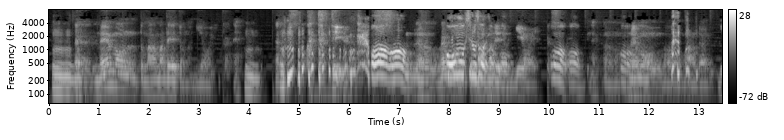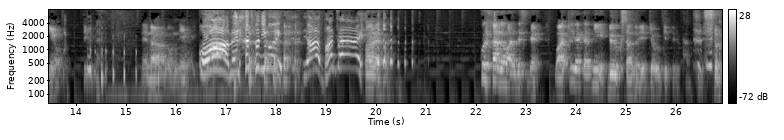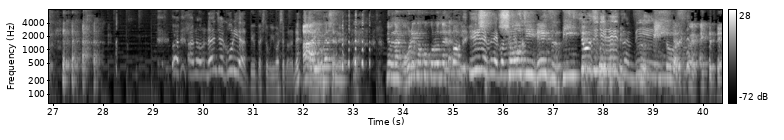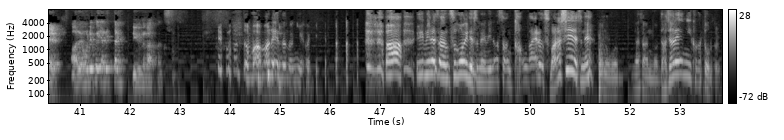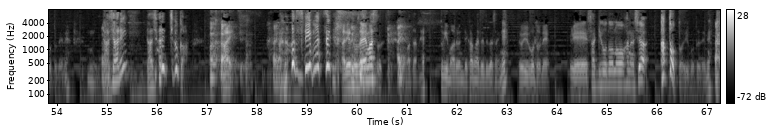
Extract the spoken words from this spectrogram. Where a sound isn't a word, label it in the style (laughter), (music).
うん。うん。えーレモンとマーマレードの匂いがね、うん。うんすごかったっていう。(laughs) おうおううんレ面白そうよマーマレードの匂いがすごいレモンのマーマレードの匂いっていうね。レナーの匂い。おーレナードにもいい (laughs) やー、万歳はいはい。これあの、あれですね。明らかにルークさんの影響を受けてる感じです (laughs) よ。あの、なんじゃコリアって言った人もいましたからね。ああ、言いのましたね。(laughs) でもなんか俺の心の中に、あいいですねこの障子レーズン B って。障子にレーズン B ビーがすごい入ってて、あれ俺もやりたいっていうのがあったんです。ほんとマーマレードの匂い。ああ、え皆さんすごいですね。皆さん考える。素晴らしいですね。あの、皆さんのダジャレにかかっておるということでね。うん、ダジャレ？ダジャレっちゃうか。はい。はいあ。の、すいません。ありがとうございます。はいまたね、次もあるんで考えておいてくださいね。ということで、えー、先ほどの話はカットということでね。(laughs)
